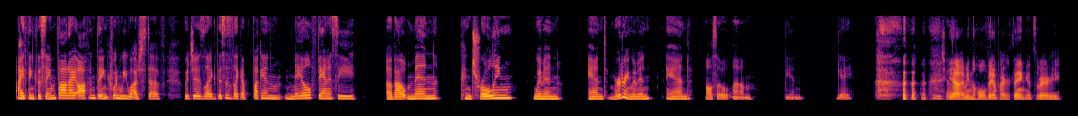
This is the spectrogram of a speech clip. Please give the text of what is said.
I think the same thought I often think when we watch stuff, which is like, this is like a fucking male fantasy about men controlling women and murdering women and also um, being gay. yeah. I mean the whole vampire thing. It's very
